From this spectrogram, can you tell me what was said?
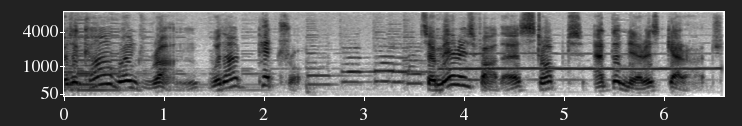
But a car won't run without petrol. So Mary's father stopped at the nearest garage.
